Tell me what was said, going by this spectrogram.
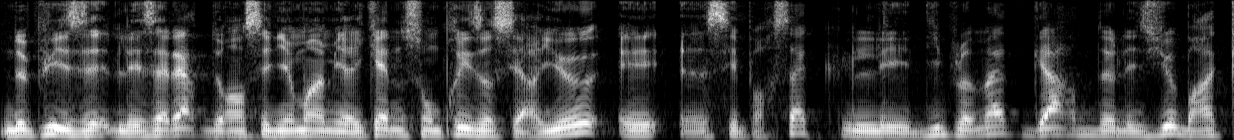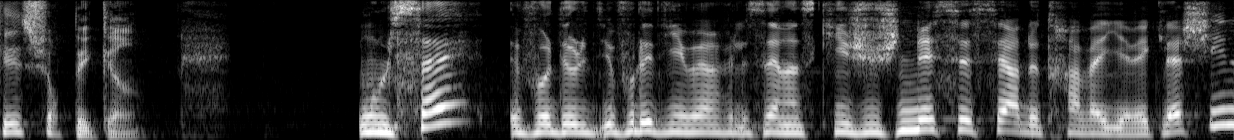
Depuis, les, alertes de renseignement américaines sont prises au sérieux et c'est pour ça que les diplomates gardent les yeux braqués sur Pékin. On le sait, Volody- Volodymyr Zelensky juge nécessaire de travailler avec la Chine,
